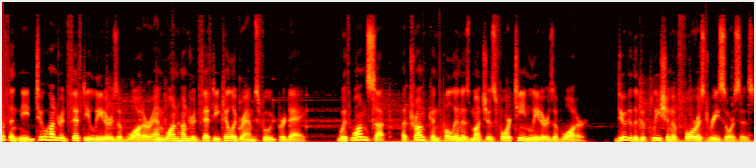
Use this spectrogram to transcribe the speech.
Elephant need 250 liters of water and 150 kilograms food per day. With one suck, a trunk can pull in as much as 14 liters of water. Due to the depletion of forest resources,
